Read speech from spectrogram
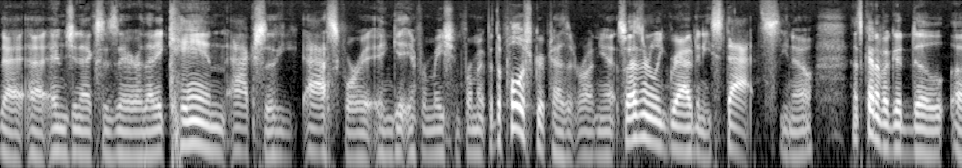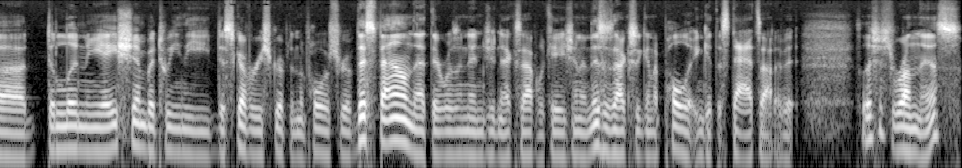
that uh, Nginx is there, that it can actually ask for it and get information from it, but the poller script hasn't run yet, so it hasn't really grabbed any stats, you know. That's kind of a good del uh, delineation between the discovery script and the poller script. This found that there was an Nginx application, and this is actually going to pull it and get the stats out of it. So let's just run this.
